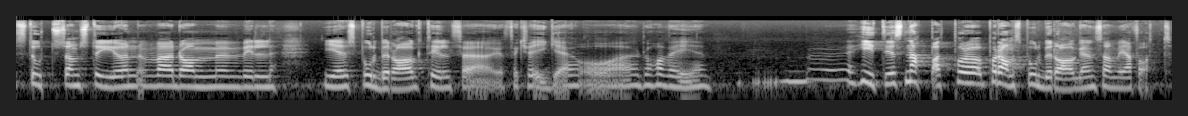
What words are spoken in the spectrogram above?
stort som styr vad de vill ge spolbidrag till för, för Kvige och då har vi eh, hittills nappat på, på de spolbidragen som vi har fått.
